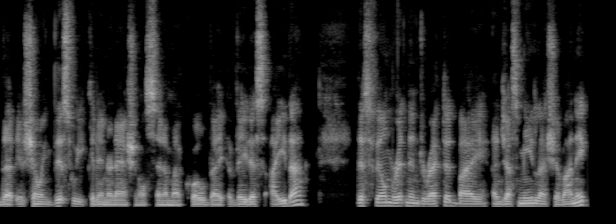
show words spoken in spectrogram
that is showing this week at International Cinema, Quo Vadis Aida. This film, written and directed by Jasmila Žbanić,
